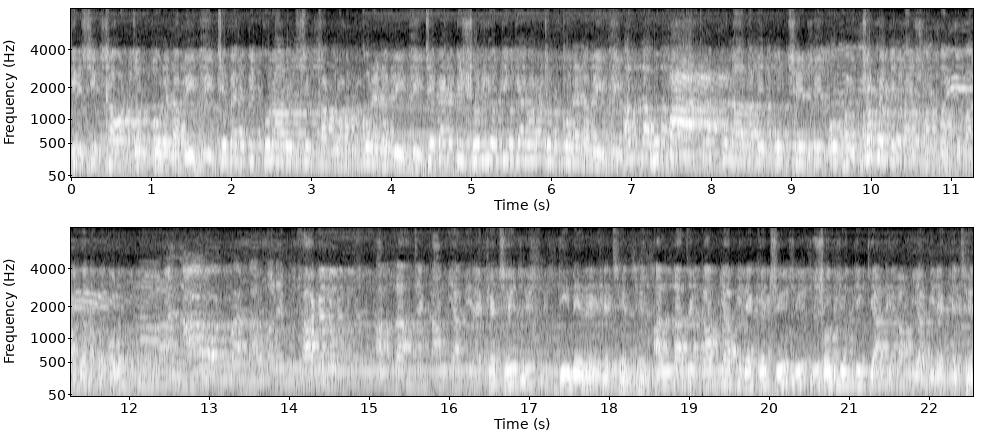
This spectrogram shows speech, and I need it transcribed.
দিন শিক্ষা অর্জন করে নেবে যে ব্যক্তি কোরআনের শিক্ষা গ্রহণ করে নেবে যে ব্যক্তি শরীয়তি জ্ঞান অর্জন করে নেবে আল্লাহ পাক রব্বুল আলামিন বলছেন উভয় জগতে তার সম্মানকে বাড়িয়ে দেবে। বলো তার মানে বোঝা গেল আল্লাহ যে কামিয়াবি রেখেছেন, দিনে রেখেছেন। আল্লাহ যে কামিয়াবি রেখেছেন, শরীয়তি জ্ঞানে কামিয়াবি রেখেছেন।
